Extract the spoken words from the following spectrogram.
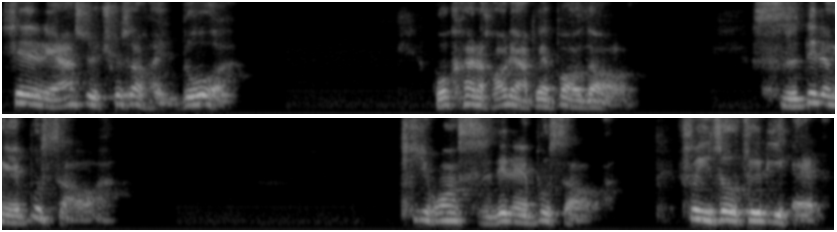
现在粮食缺少很多啊。我看了好两篇报道，死的人也不少啊。饥荒死的人也不少啊，非洲最厉害了。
